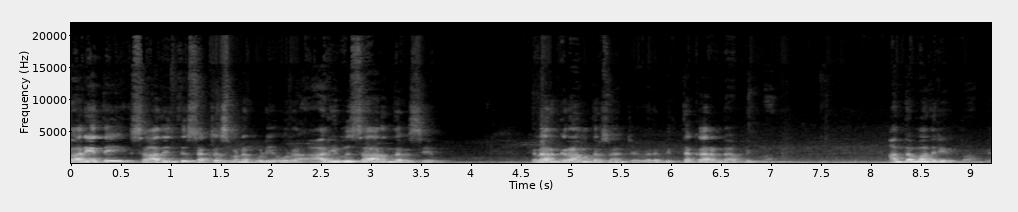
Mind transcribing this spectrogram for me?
காரியத்தை சாதித்து சக்ஸஸ் பண்ணக்கூடிய ஒரு அறிவு சார்ந்த விஷயம். எல்லாரும் கிராமத்தில் செஞ்சவர் வித்தக்காரண்டா அப்படிம்பாங்க. அந்த மாதிரி இருப்பாங்க.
